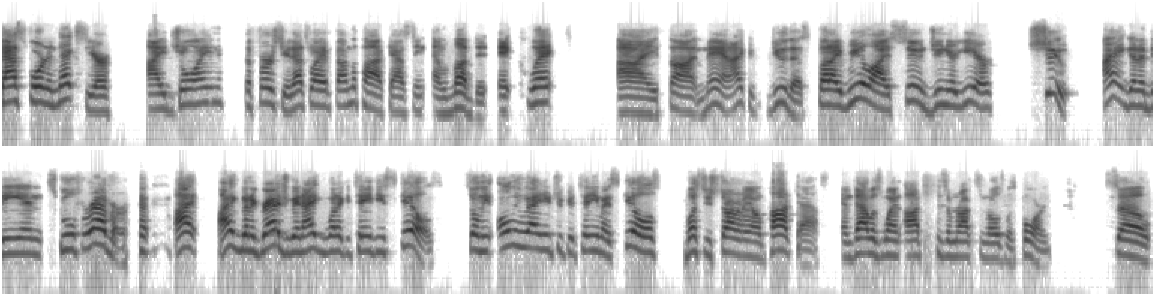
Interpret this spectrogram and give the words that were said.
Fast forward to next year, I joined the first year. That's why I found the podcasting and loved it. It clicked. I thought, man, I could do this. But I realized soon, junior year, shoot, I ain't gonna be in school forever. I I'm gonna graduate. And I want to continue these skills. So the only way I knew to continue my skills was to start my own podcast, and that was when Autism Rocks and Rolls was born. So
